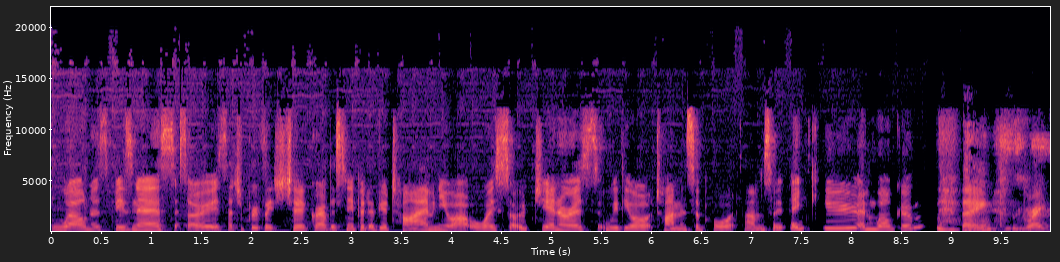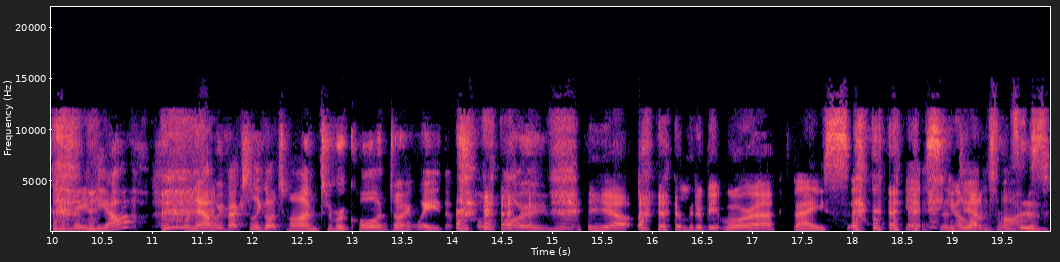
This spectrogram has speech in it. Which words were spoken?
wellness business. So, it's such a privilege to grab a snippet of your time, and you are always so generous with your time and support. Um, so, thank you and welcome. Thanks. Great to be here. Well, now we've actually got time to record, don't we? That we're both home. yeah, a little bit more uh, space. Yes, in a lot of senses.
